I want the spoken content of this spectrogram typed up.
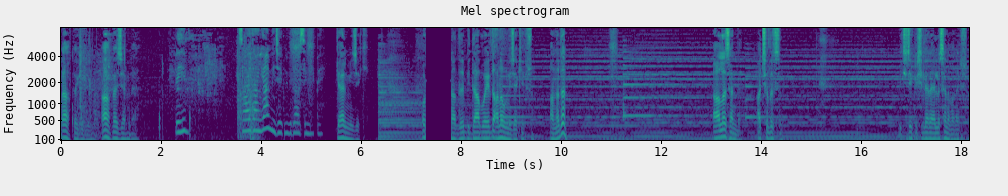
Ah be gülüm. Ah be Cemre. Beyim. Sahiden gelmeyecek mi bir daha Semih Bey? Gelmeyecek. O adı bir daha bu evde anılmayacak Efsun. Anladın? Ağla sen de. Açılırsın. İçecek bir şeyler ayarlasana bana Efsun.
